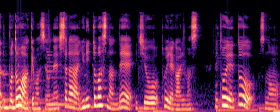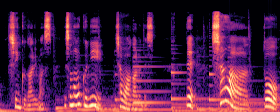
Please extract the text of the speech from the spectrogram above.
のドア開けますよね。したらユニットバスなんで一応トイレがあります。でトイレとそのシンクがあります。でその奥にシャワーがあるんです。でシャワーと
